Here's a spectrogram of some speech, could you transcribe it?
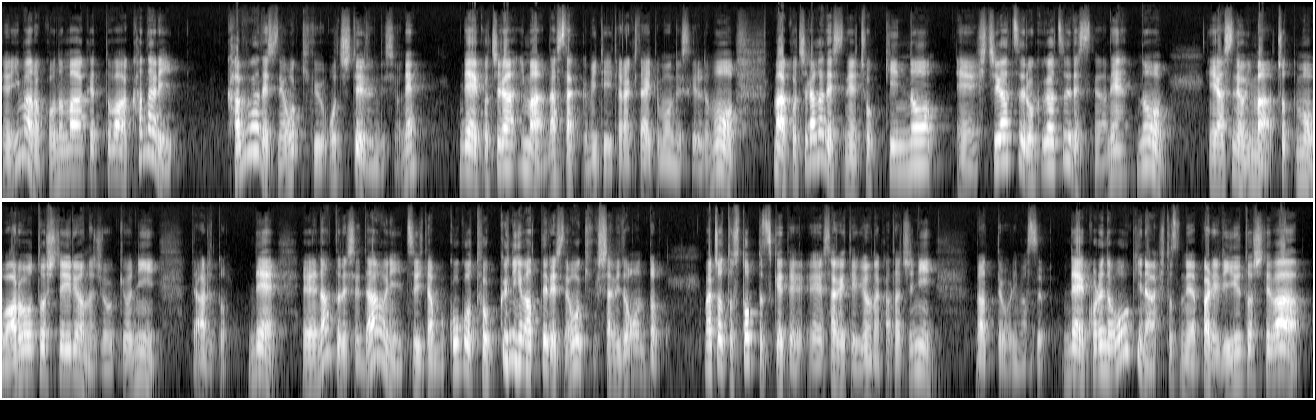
今のこのマーケットはかなり株はですね大きく落ちているんですよね。でこちら今ナスダック見ていただきたいと思うんですけれども、まあ、こちらがですね直近の7月6月ですかねの安値を今ちょっともう割ろうとしているような状況にあると。でなんとですねダウについてはもうここをとっくに割ってですね大きく下にドーンとまあ、ちょっとストップつけて下げているような形になっております。でこれの大きな一つのやっぱり理由としては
